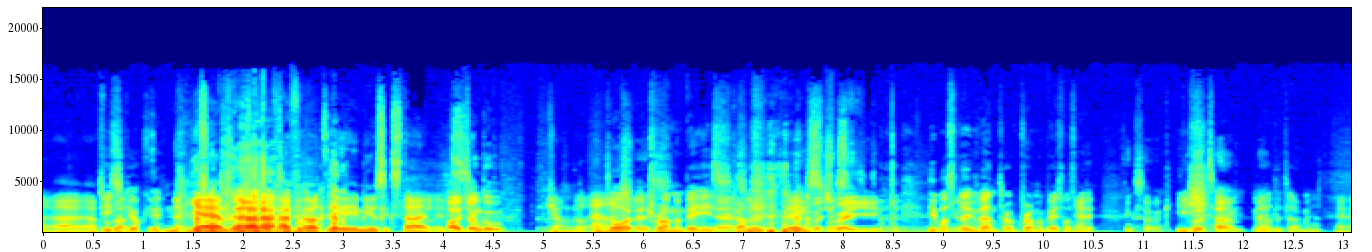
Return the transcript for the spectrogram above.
I, I, I Disc forgot. jockey? No, yeah, no, I, I forgot the music style. It's Oh, jungle. jungle or and drum Or and bass. drum and bass. Yeah, drum and bass. which was, way you- uh, He was You the know. inventor of drum and bass, wasn't Yeah. I think so. Ish. Or a term, he? maybe. the term, yeah.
